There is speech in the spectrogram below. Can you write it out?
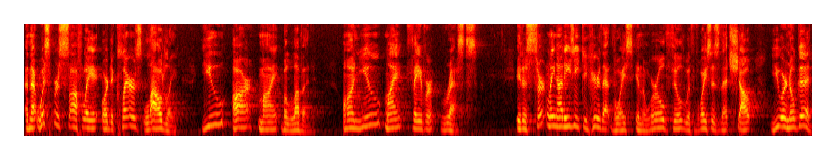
and that whispers softly or declares loudly, You are my beloved. On you my favor rests. It is certainly not easy to hear that voice in the world filled with voices that shout, You are no good,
